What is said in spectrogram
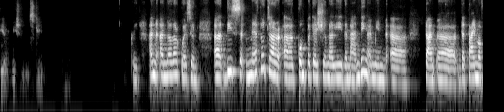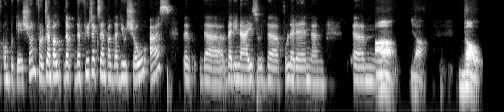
the Hermitian scheme. Okay, and another question. Uh, these methods are uh, computationally demanding. I mean, uh, time, uh, the time of computation. For example, the, the first example that you show us, the, the very nice with the Fullerene and. Um, ah, yeah. No,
